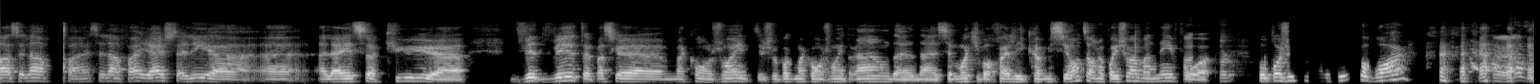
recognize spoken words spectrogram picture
Ah, c'est l'enfer, c'est l'enfer. Hier, je suis allé euh, à, à la SAQ euh, vite, vite, parce que ma conjointe, je veux pas que ma conjointe rentre. euh, c'est moi qui va faire les commissions. Tu sais, on n'a pas le choix à un moment donné. Il faut, Ah, faut pas juste manger, faut boire. Ouais,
